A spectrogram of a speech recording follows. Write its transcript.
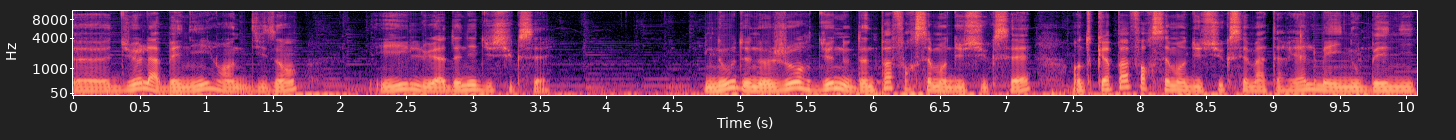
euh, Dieu l'a béni en disant, il lui a donné du succès. Nous, de nos jours, Dieu ne nous donne pas forcément du succès, en tout cas pas forcément du succès matériel, mais il nous bénit.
